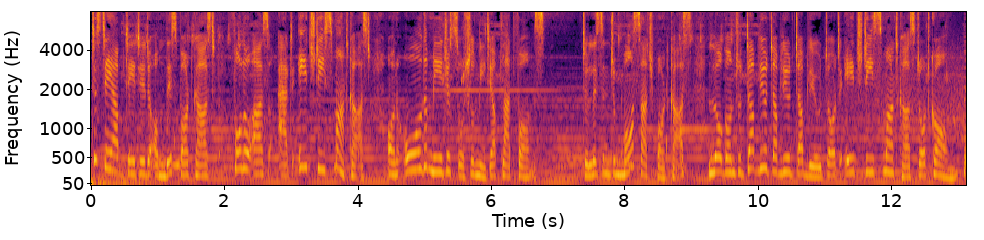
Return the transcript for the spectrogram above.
To stay updated on this podcast, follow us at HT Smartcast on all the major social media platforms. To listen to more such podcasts, log on to www.htsmartcast.com.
